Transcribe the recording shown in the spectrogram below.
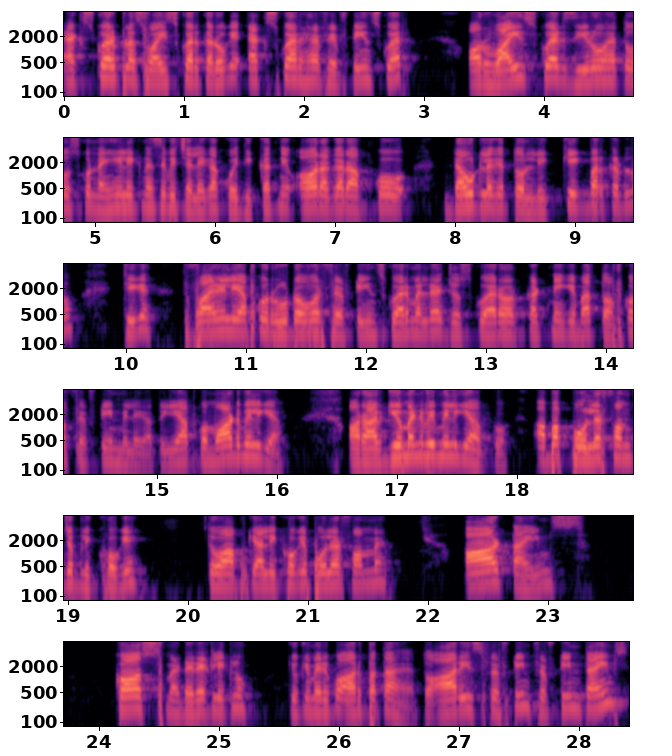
x square plus y square करोगे। एक्स स्क्वायर है फिफ्टीन स्क्वायर और वाई स्क्वायर ज़ीरो है तो उसको नहीं लिखने से भी चलेगा, कोई दिक्कत नहीं। और अगर आपको डाउट लगे तो लिख के एक बार कर लो, ठीक है? तो फाइनली आपको रूट ओवर फिफ्टीन स्क्वायर मिल रहा है, जो स्क्वायर और कटने के बाद तो आपको फिफ्टीन मिलेगा। तो ये आपको मॉड मिल गया और आर्ग्यूमेंट भी मिल गया आपको। अब आप पोलर फॉर्म जब लिखोगे तो आप क्या लिखोगे पोलर फॉर्म में? आर टाइम्स कॉस मैं डायरेक्ट लिख लू, क्योंकि मेरे को आर पता है। तो r is fifteen fifteen times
